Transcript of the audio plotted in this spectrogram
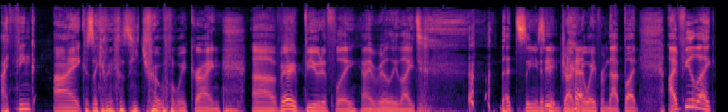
I think I because like because he drove away crying, uh, very beautifully. I really liked that scene See- of him driving away from that. But I feel like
